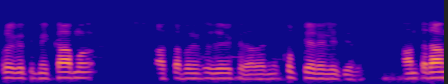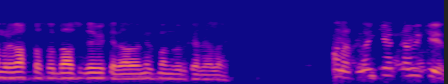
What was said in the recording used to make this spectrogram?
प्रगती कामं आत्तापर्यंत सुजय विखे दादांनी खूप केलेली तिथे. आमचा डांबरी रस्ता सुद्धा सुजय विखे दादांनीच मंजूर केलेला आहे. लंकेत का विकेत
